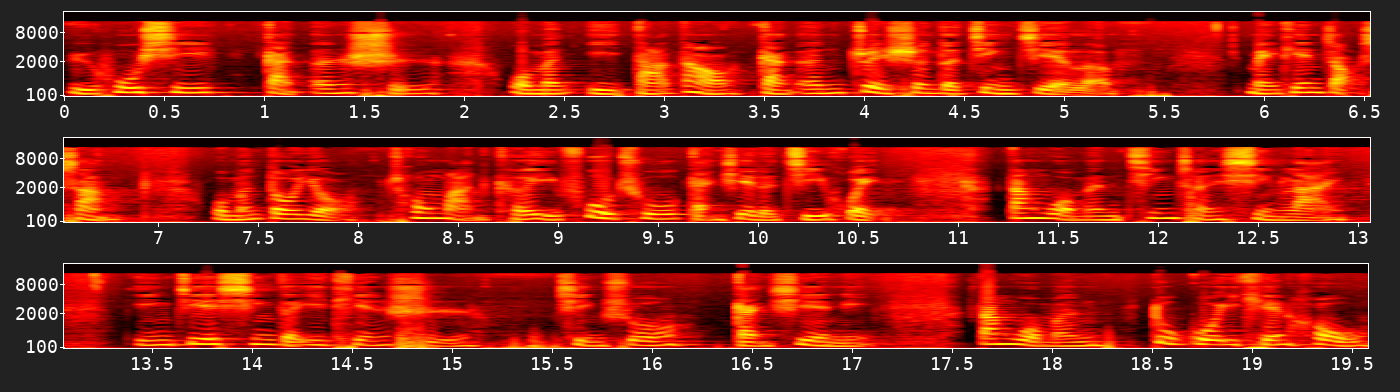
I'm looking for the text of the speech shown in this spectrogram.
与呼吸感恩时，我们已达到感恩最深的境界了。每天早上，我们都有充满可以付出感谢的机会。当我们清晨醒来，迎接新的一天时，请说感谢你。当我们度过一天后，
